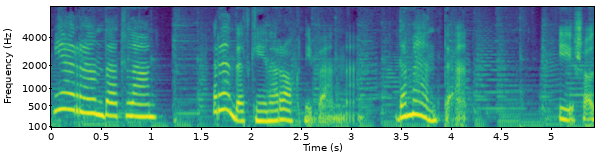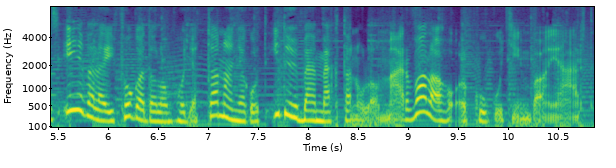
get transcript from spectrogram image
Milyen rendetlen. Rendet kéne rakni benne. De menten. És az évelei fogadalom, hogy a tananyagot időben megtanulom már valahol kukutyimban járt.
